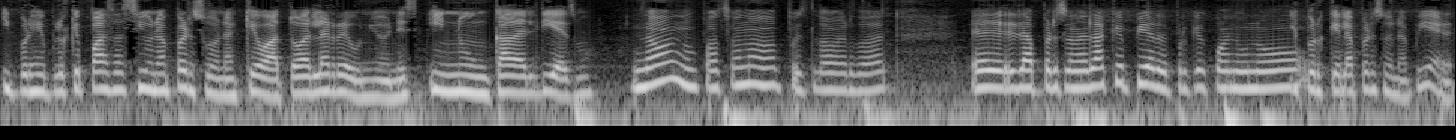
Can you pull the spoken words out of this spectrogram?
Y por ejemplo, ¿qué pasa si una persona que va a todas las reuniones y nunca da el diezmo? No, no pasa nada, pues la verdad, eh, la persona es la que pierde, porque cuando uno... ¿Y por qué la persona pierde?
